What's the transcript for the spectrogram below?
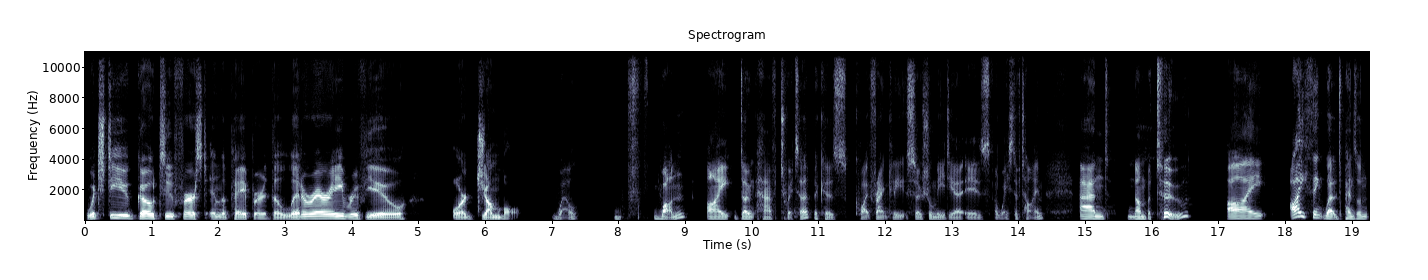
which do you go to first in the paper, the literary review or jumble? Well, f- one, I don't have Twitter because, quite frankly, social media is a waste of time. And number two, I I think well, it depends on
